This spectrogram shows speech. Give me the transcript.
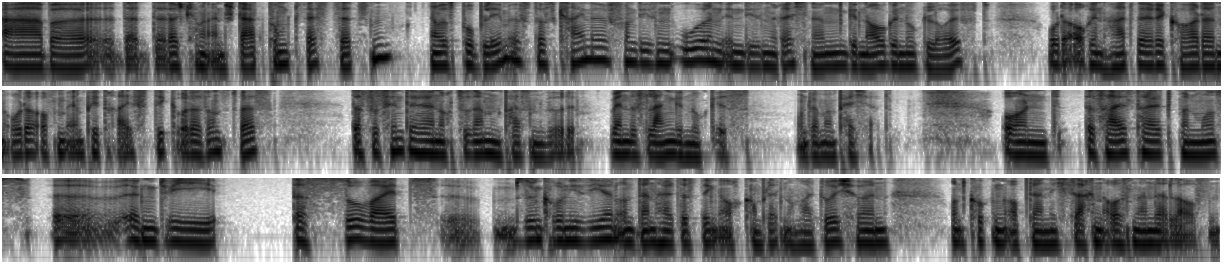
aber da, dadurch kann man einen Startpunkt festsetzen. Aber das Problem ist, dass keine von diesen Uhren in diesen Rechnern genau genug läuft oder auch in Hardware-Rekordern oder auf dem MP3-Stick oder sonst was, dass das hinterher noch zusammenpassen würde, wenn das lang genug ist und wenn man Pech hat. Und das heißt halt, man muss äh, irgendwie das so weit äh, synchronisieren und dann halt das Ding auch komplett nochmal durchhören und gucken, ob da nicht Sachen auseinanderlaufen.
